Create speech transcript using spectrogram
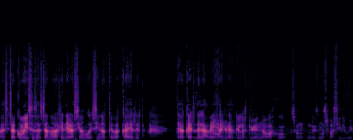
a esta, como dices, a esta nueva generación, güey. Si no te va a caer, te va a caer de la No, yo verga. creo que las que vienen abajo son, es más fácil, güey.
